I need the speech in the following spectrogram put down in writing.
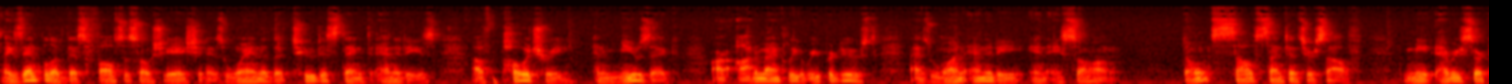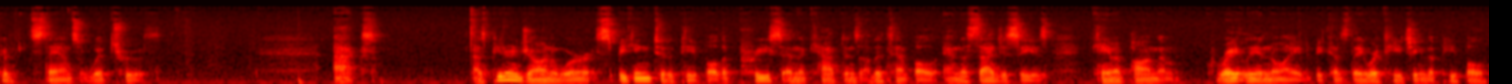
An example of this false association is when the two distinct entities of poetry and music are automatically reproduced as one entity in a song. Don't self sentence yourself. Meet every circumstance with truth. Acts. As Peter and John were speaking to the people, the priests and the captains of the temple and the Sadducees came upon them, greatly annoyed because they were teaching the people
